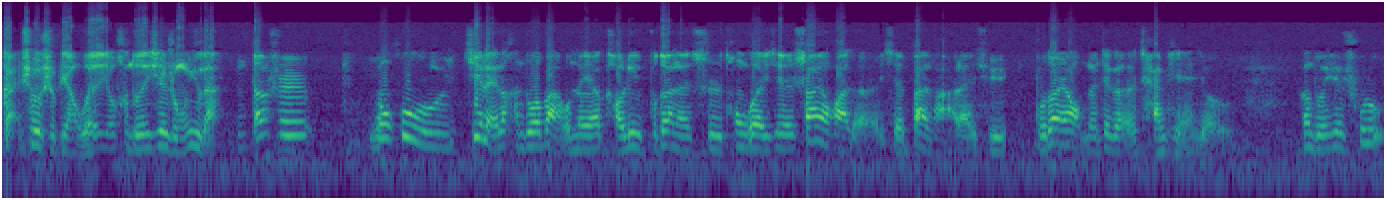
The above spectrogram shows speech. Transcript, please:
感受是不一样，我有很多的一些荣誉感。当时用户积累了很多吧，我们也考虑不断的是通过一些商业化的一些办法来去不断让我们这个产品有更多一些出路。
